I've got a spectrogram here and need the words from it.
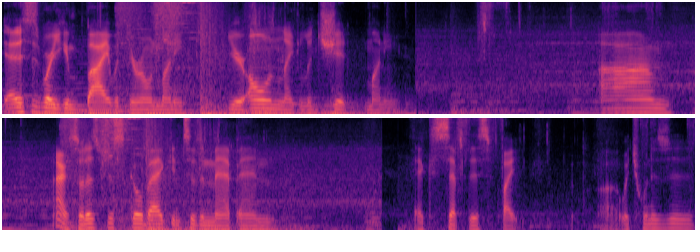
Yeah, this is where you can buy with your own money, your own like legit money. Um, alright, so let's just go back into the map and accept this fight. Uh, which one is it?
